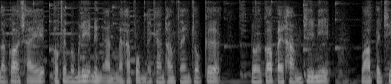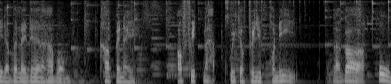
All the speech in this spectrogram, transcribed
แล้วก็ใช้ Perfect Memory 1 อันนะครับผมในการทำ Fang Joker โดยก็ไปทำที่นี่ warp ไปที่ Double Rider นะครับผม เข้าไปในออฟฟิศนะครับ คุยกับฟิลิปโพนี่แล้วก็ปุ้ม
